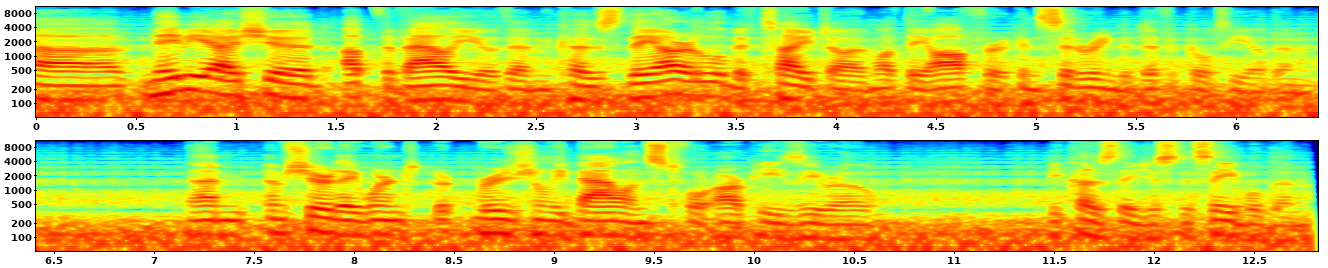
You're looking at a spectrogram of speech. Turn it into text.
uh, maybe I should up the value of them because they are a little bit tight on what they offer considering the difficulty of them. I'm, I'm sure they weren't originally balanced for RP0 because they just disabled them.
